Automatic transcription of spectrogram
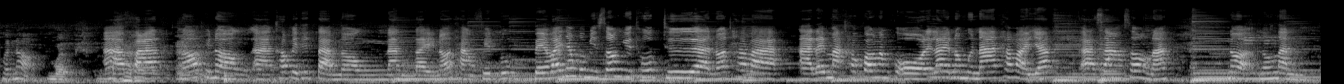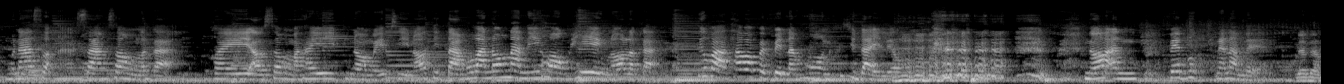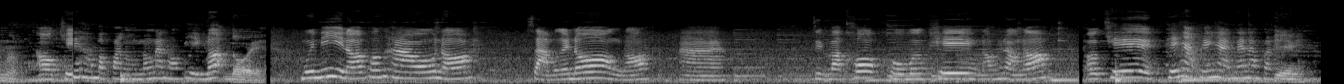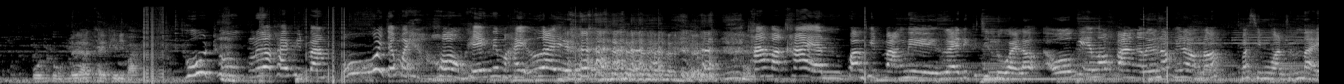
คนเนาะหมดอ่าฝากเนาะพี่น้องอ่าเข้าไปติดตามน้องนันได้เนาะทาง Facebook แต่ว่ายังบ่มีช่อง YouTube เทื่อเนาะถ้าว่าอ่าได้มาเข้ากล้องนำโกโอไล่ๆเนาะมื้อหน้าถ้าว่าอยากอ่าสร้างช่องนะเนาะน้องนันมื้อหน้าสสร้างช่องแล้วก็ค่อยเอาช่องมาให้พี่น้องใน FC เนาะติดตามเพราะว่าน้องนันนี่ร้องเพลงเนาะแล้วก็ คือว่าถ้าว่าไปเป็นนักฮ้อนคือสิได้แล้ว เนาะอัน Facebook แนะนำเลย แนะนำหน่อยโอเคเฮามาฟังน้องนันร้องเพลงเนาะ โดย มือนี่เนาะพวกเฮาเนาะสามเอ้ยน้องเนาะอ่าจิตมาครอบโคเวอร์เพลงเนาะพี่น้องเนาะโอเค เพลงอย่างเพลงอย่างแนะนำก่อนเพลง พูดถูกเลือกให้ผิดหวังพูดถูกเลือกให้ผิดบังโอ้ยจะไม่ห้องเพลงนี่มาให้เอื้อย ถ้ามาค่ายอันความผิดหวังนี่เอื้อยนี่ก็จะรวยแล้ว โอเคมาฟังกันเลยเนาะพี่น้องเนาะมาสิมวนสำไหน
